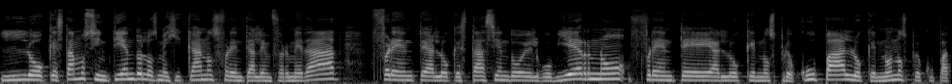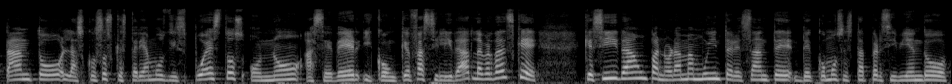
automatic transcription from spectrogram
lo que estamos sintiendo los mexicanos frente a la enfermedad, frente a lo que está haciendo el gobierno, frente a lo que nos preocupa, lo que no nos preocupa tanto, las cosas que estaríamos dispuestos o no a ceder y con qué facilidad. La verdad es que, que sí da un panorama muy interesante de cómo se está percibiendo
